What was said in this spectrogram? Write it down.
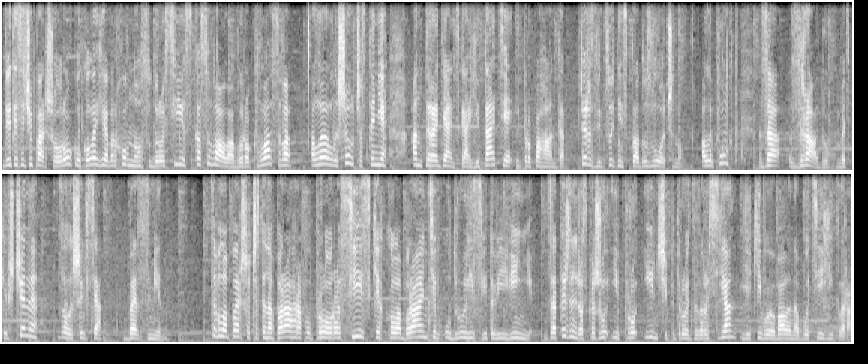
2001 року колегія Верховного суду Росії скасувала вирок Власова, але лише у частині антирадянська агітація і пропаганда через відсутність складу злочину. Але пункт за зраду батьківщини залишився без змін. Це була перша частина параграфу про російських колаборантів у Другій світовій війні. За тиждень розкажу і про інші підрозділи росіян, які воювали на боці Гітлера,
